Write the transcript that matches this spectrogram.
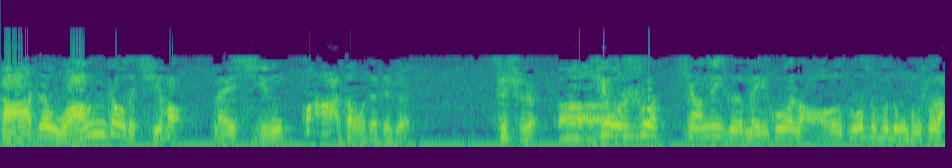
打着王道的旗号来行霸道的这个支持。啊就是说，像那个美国老罗斯福总统说的。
